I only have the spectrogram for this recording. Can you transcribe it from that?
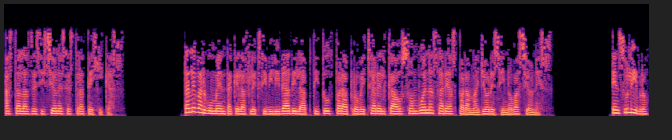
hasta las decisiones estratégicas. Taleb argumenta que la flexibilidad y la aptitud para aprovechar el caos son buenas áreas para mayores innovaciones. En su libro,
